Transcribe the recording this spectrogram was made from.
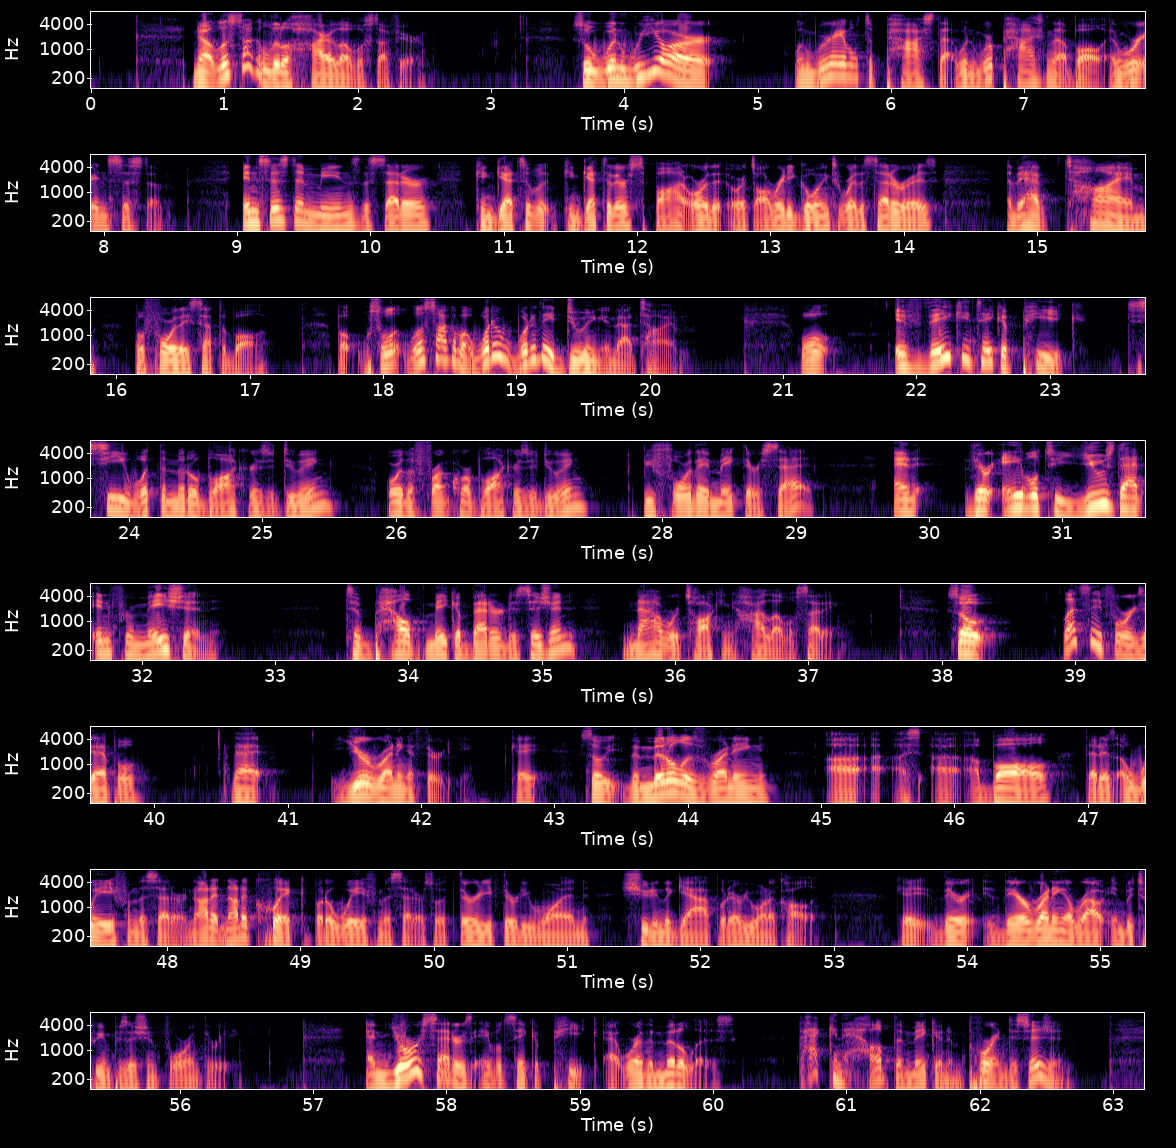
Now let's talk a little higher level stuff here. So when we are when we're able to pass that, when we're passing that ball and we're in system, in system means the setter can get to can get to their spot or that or it's already going to where the setter is, and they have time before they set the ball. But so let's talk about what are what are they doing in that time? Well, if they can take a peek to see what the middle blockers are doing or the front court blockers are doing before they make their set, and they're able to use that information to help make a better decision, now we're talking high level setting. So let's say, for example, that you're running a 30, okay? So the middle is running uh, a, a, a, ball that is away from the setter. Not a, not a quick, but away from the setter. So a 30, 31, shooting the gap, whatever you want to call it. Okay, they're they're running a route in between position four and three. And your setter is able to take a peek at where the middle is. That can help them make an important decision.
